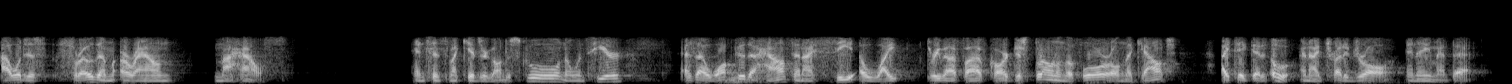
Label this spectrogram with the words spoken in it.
I will just throw them around my house. And since my kids are going to school, no one's here, as I walk through the house and I see a white three by five card just thrown on the floor or on the couch, I take that as, oh, and I try to draw and aim at that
